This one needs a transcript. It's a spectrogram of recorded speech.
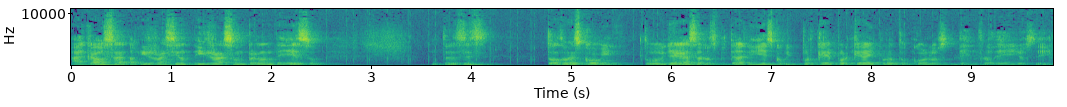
a causa y razón, y razón perdón, de eso. Entonces, todo es COVID. Tú llegas al hospital y es COVID. ¿Por qué? Porque hay protocolos dentro de ellos de,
